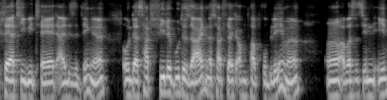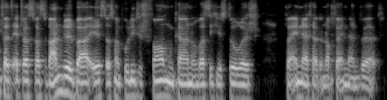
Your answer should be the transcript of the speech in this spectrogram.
Kreativität, all diese Dinge. Und das hat viele gute Seiten, das hat vielleicht auch ein paar Probleme, äh, aber es ist jedenfalls etwas, was wandelbar ist, was man politisch formen kann und was sich historisch verändert hat und noch verändern wird.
